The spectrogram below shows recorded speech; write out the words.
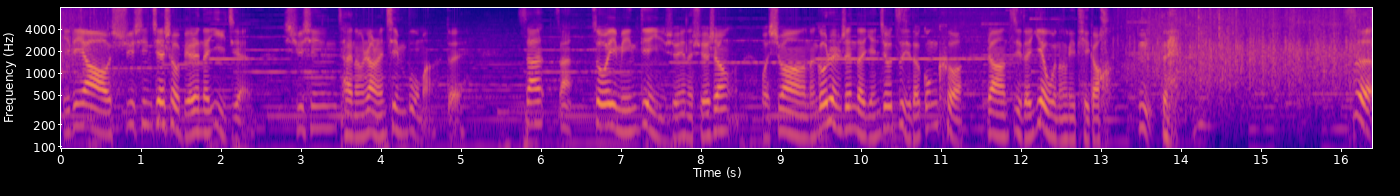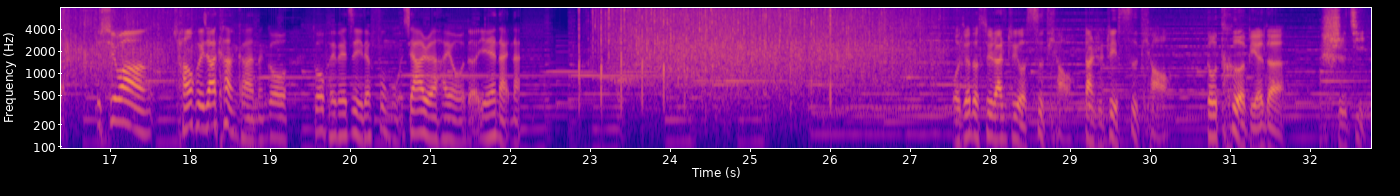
一定要虚心接受别人的意见，虚心才能让人进步嘛，对。三，三，作为一名电影学院的学生，我希望能够认真的研究自己的功课，让自己的业务能力提高。嗯，对。四，就希望常回家看看，能够多陪陪自己的父母、家人，还有我的爷爷奶奶。我觉得虽然只有四条，但是这四条都特别的实际。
